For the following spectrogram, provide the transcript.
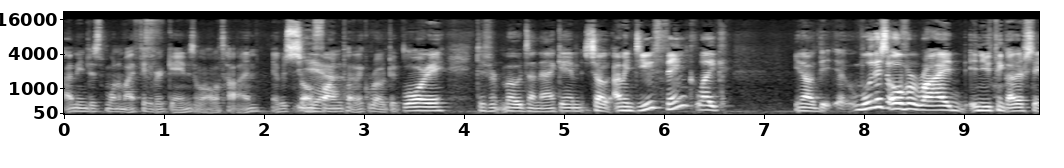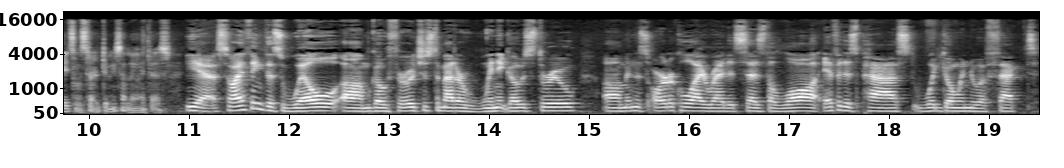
I mean, just one of my favorite games of all time. It was so Yeah. fun to play like Road to Glory, different modes on that game. So, I mean, do you think like, you know, the, will this override, and you think other states will start doing something like this? Yeah, so I think this will um, go through. It's just a matter of when it goes through. Um, in this article I read, it says the law, if it is passed, would go into effect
